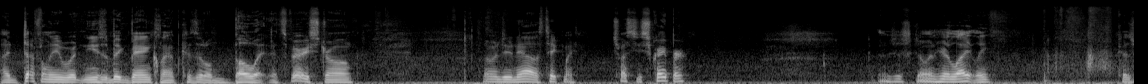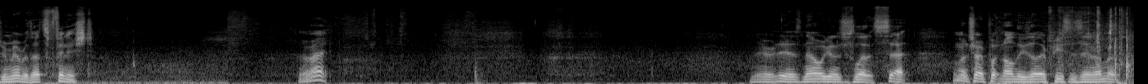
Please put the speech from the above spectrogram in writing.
I definitely wouldn't use a big band clamp because it'll bow it. It's very strong. What I'm to do now is take my trusty scraper and just go in here lightly because remember that's finished. All right. There it is. Now we're going to just let it set. I'm going to try putting all these other pieces in. I'm not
